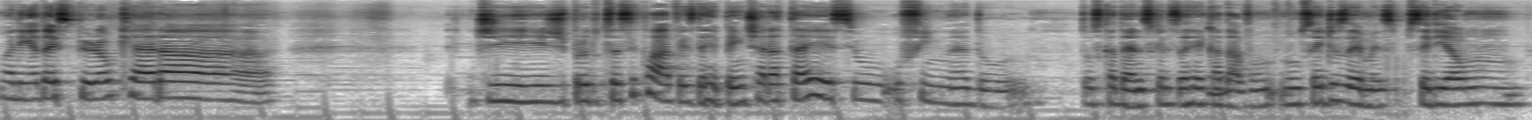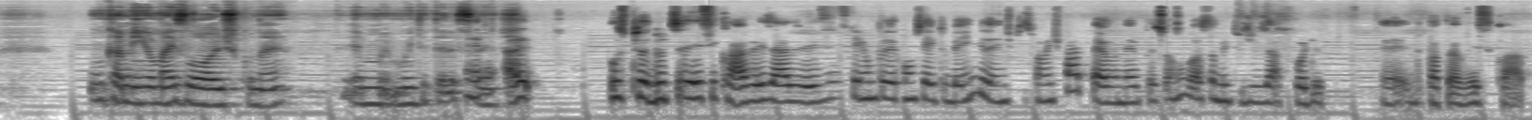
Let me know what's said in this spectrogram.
uma linha da Spiral que era. De, de produtos recicláveis. De repente era até esse o, o fim, né? Do, dos cadernos que eles arrecadavam. Não sei dizer, mas seria um, um caminho mais lógico, né? É muito interessante. É, os produtos recicláveis, às vezes, têm um preconceito bem grande, principalmente papel, né? O pessoal não gosta muito de usar folha é, do papel reciclável.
